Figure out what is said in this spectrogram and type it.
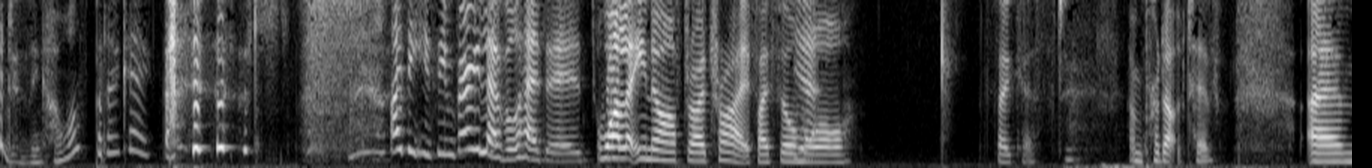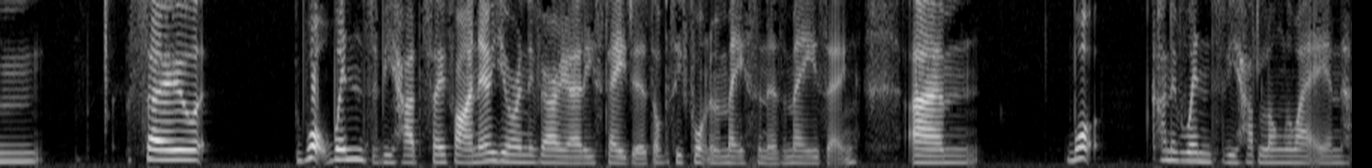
I didn't think I was, but okay." I think you seem very level-headed. well, I'll let you know after I try if I feel Yeah. more focused and productive. Um, so, what wins have you had so far? I know you're in the very early stages. Obviously, Fortnum and Mason is amazing. Um, what kind of wins have you had along the way? And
